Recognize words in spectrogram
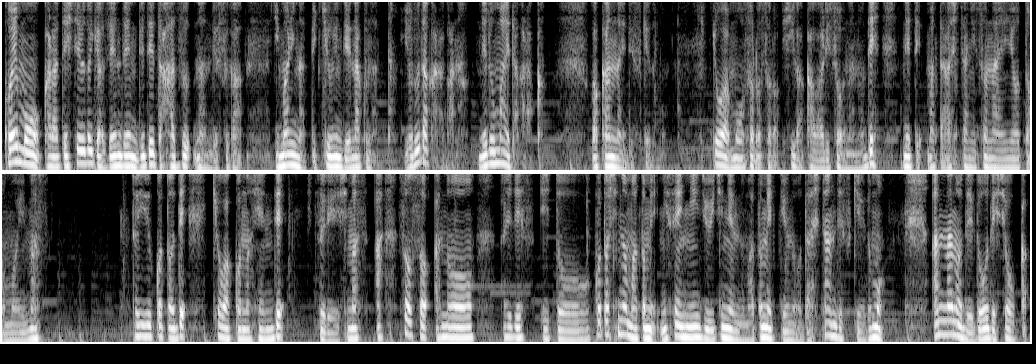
声も空手してる時は全然出てたはずなんですが、今になって急に出なくなった。夜だからかな寝る前だからか。わかんないですけども。今日はもうそろそろ日が変わりそうなので、寝てまた明日に備えようと思います。ということで、今日はこの辺で失礼します。あ、そうそう、あのー、あれです。えっ、ー、と、今年のまとめ、2021年のまとめっていうのを出したんですけれども、あんなのでどうでしょうか？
